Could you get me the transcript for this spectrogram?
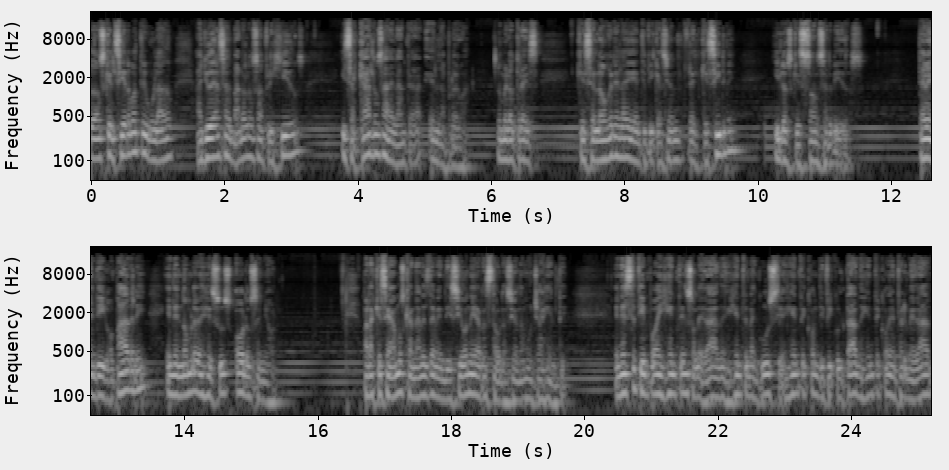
dos, que el siervo atribulado ayude a salvar a los afligidos y sacarlos adelante en la prueba. Número tres, que se logre la identificación entre el que sirve y los que son servidos. Te bendigo, Padre, en el nombre de Jesús oro, Señor, para que seamos canales de bendición y de restauración a mucha gente. En este tiempo hay gente en soledad, hay gente en angustia, hay gente con dificultad, hay gente con enfermedad,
